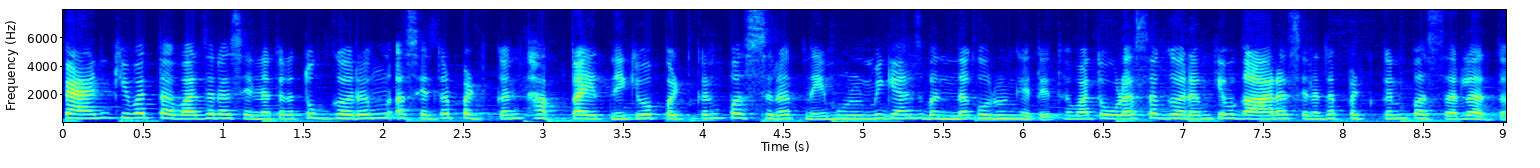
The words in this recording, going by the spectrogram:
पॅन किंवा तवा जर असेल ना तर तो गरम असेल तर पटकन थापता येत नाही किंवा पटकन पसरत नाही. म्हणून मी गॅस बंद करून घेते. तवा थोडासा गरम किंवा गार असेल ना तर पटकन पसरलं जातं.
